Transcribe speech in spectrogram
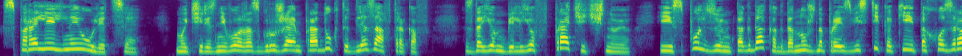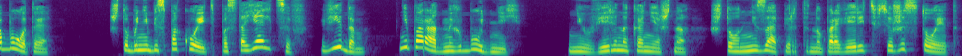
с параллельной улицы. Мы через него разгружаем продукты для завтраков, сдаем белье в прачечную и используем тогда, когда нужно произвести какие-то хозработы, чтобы не беспокоить постояльцев видом непарадных будней. Не уверена, конечно, что он не заперт, но проверить все же стоит.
